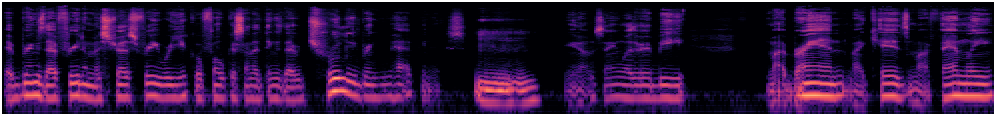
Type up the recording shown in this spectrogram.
It brings that freedom and stress free where you can focus on the things that truly bring you happiness. Mhm. You know what I'm saying? Whether it be my brand, my kids, my family,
